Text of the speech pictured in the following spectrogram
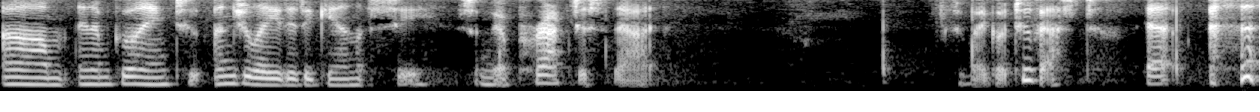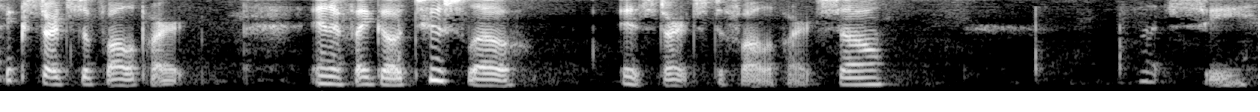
um, and I'm going to undulate it again. Let's see. So I'm going to practice that. So if I go too fast, it starts to fall apart. And if I go too slow, it starts to fall apart. So let's see.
